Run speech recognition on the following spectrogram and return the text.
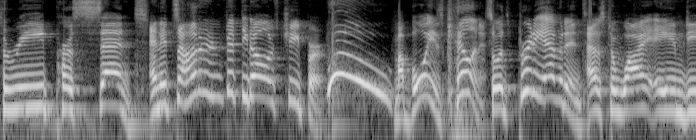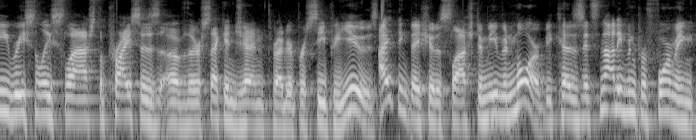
3%. And it's $150 cheaper. Woo! My boy is killing it. So it's pretty evident as to why AMD recently slashed the prices of their second gen Threadripper CPUs. I think they should have slashed them even more because it's not even performing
